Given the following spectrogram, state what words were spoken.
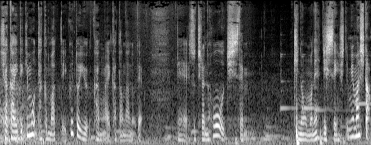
社会的も高まっていくという考え方なので、えー、そちらの方を実践昨日もね実践してみました。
